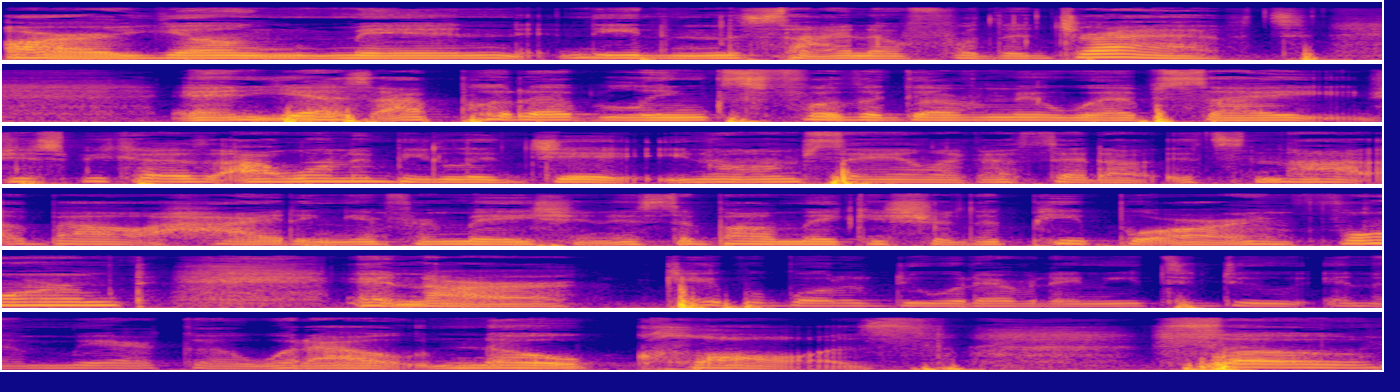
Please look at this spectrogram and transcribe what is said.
our young men needing to sign up for the draft. And yes, I put up links for the government website just because I want to be legit. You know what I'm saying? Like I said, uh, it's not about hiding information. It's about making sure that people are informed and are capable to do whatever they need to do in America without no clause. So,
